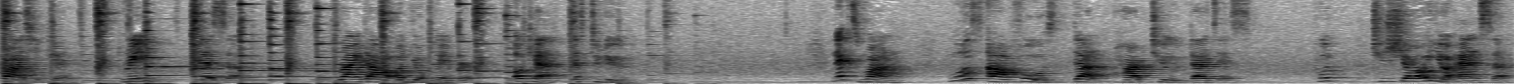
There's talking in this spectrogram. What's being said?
Fried chicken 3. Dessert Write down on your paper. Okay, let's to do. Next one. What are foods that hard to digest? Put to show your answer.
